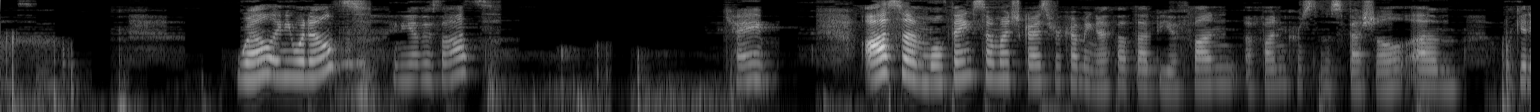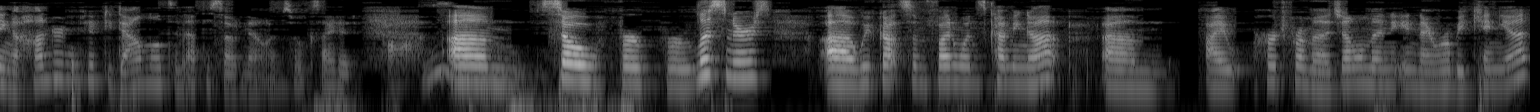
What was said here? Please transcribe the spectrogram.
Awesome. Well, anyone else? Any other thoughts? Okay. Awesome. Well, thanks so much, guys, for coming. I thought that'd be a fun, a fun Christmas special. Um, we're getting 150 downloads an episode now. I'm so excited. Um, so for for listeners, uh, we've got some fun ones coming up. Um, I heard from a gentleman in Nairobi, Kenya,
